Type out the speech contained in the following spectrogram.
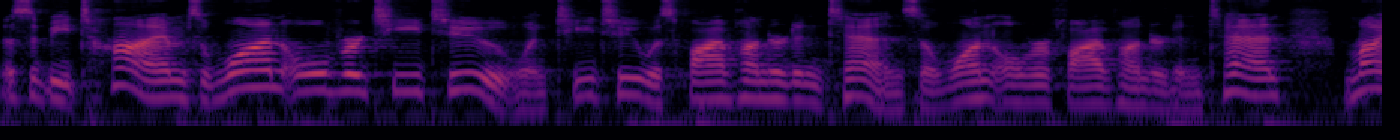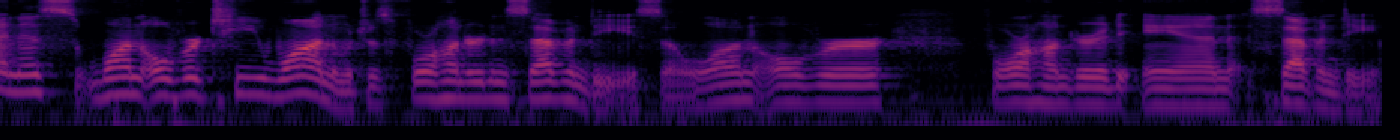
This would be times 1 over T2, when T2 was 510, so 1 over 510, minus 1 over T1, which was 470, so 1 over 470.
